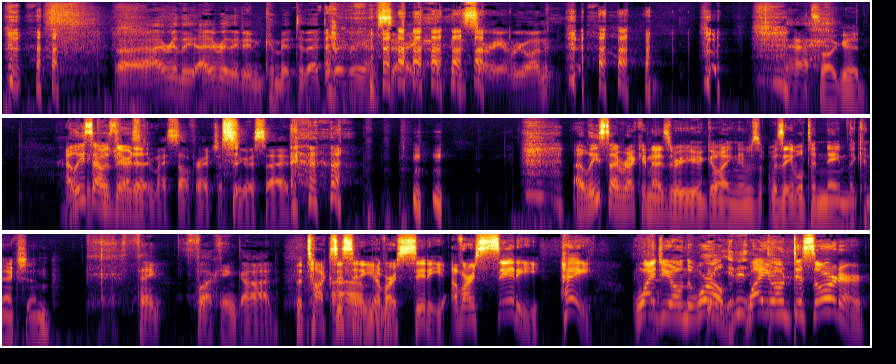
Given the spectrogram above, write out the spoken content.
Uh, I really, I really didn't commit to that delivery. I'm sorry. sorry, everyone. It's all good. At least I was there to. my self-righteous suicide. At least I recognized where you're going and was was able to name the connection. Thank fucking god. The toxicity Um, of our city. Of our city. Hey, why do you own the world? It- it Why you own disorder?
